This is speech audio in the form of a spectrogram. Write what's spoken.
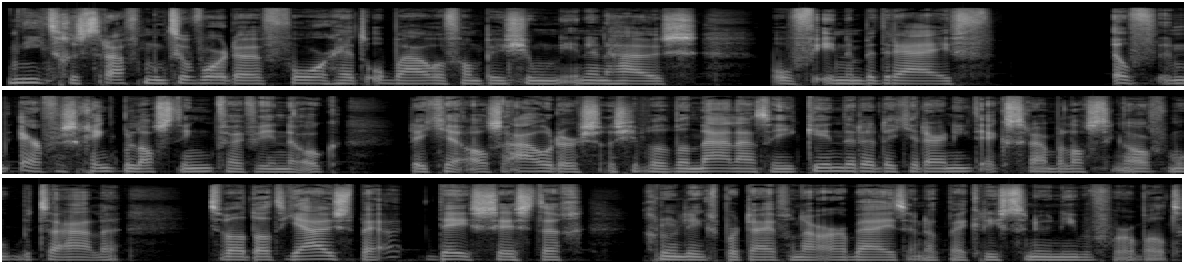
niet gestraft moeten worden voor het opbouwen van pensioen in een huis of in een bedrijf. Of een erfverschenkbelasting. Wij vinden ook dat je als ouders, als je wat wil nalaten aan je kinderen, dat je daar niet extra belasting over moet betalen. Terwijl dat juist bij D60, GroenLinks Partij van de Arbeid en ook bij ChristenUnie bijvoorbeeld,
